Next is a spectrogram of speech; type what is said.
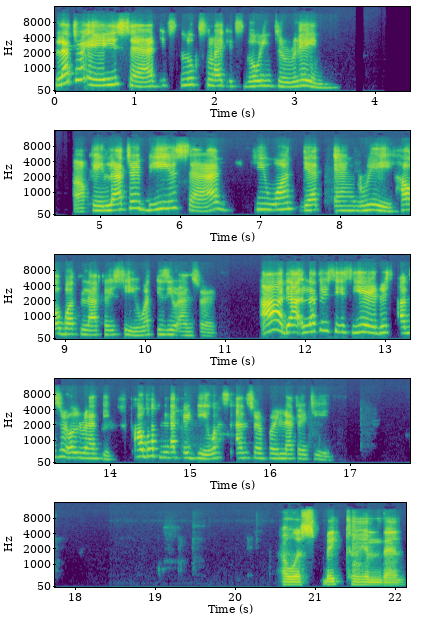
Letter A, you said it looks like it's going to rain. Okay. Letter B, you said he won't get angry. How about letter C? What is your answer? Ah, the letter C is here. There's answer already. How about letter D? What's the answer for letter D? I will speak to him then.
